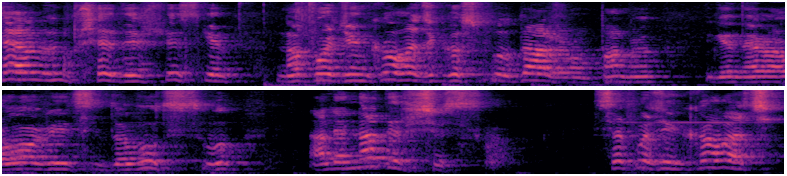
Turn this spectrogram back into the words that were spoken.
Chciałbym przede wszystkim no, podziękować gospodarzom, panu generałowi, dowództwu, ale nade wszystko chcę podziękować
